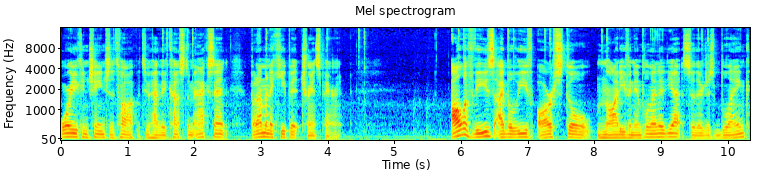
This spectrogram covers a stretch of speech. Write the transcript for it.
Or you can change the top to have a custom accent, but I'm going to keep it transparent all of these, I believe, are still not even implemented yet, so they're just blank.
